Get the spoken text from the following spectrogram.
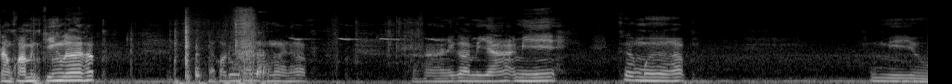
ตามความเป็นจริงเลยครับแล้วก็ดูด้านหลังหน่อยนะครับอันนี้ก็มียางมีเครื่องมือครับ มีอยู่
